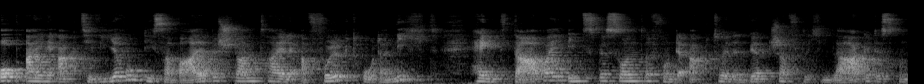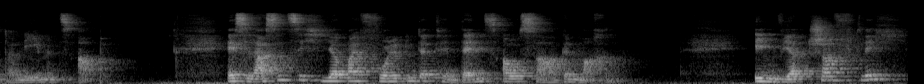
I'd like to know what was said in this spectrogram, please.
Ob eine Aktivierung dieser Wahlbestandteile erfolgt oder nicht, hängt dabei insbesondere von der aktuellen wirtschaftlichen Lage des Unternehmens ab. Es lassen sich hierbei folgende Tendenzaussagen machen in wirtschaftlich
